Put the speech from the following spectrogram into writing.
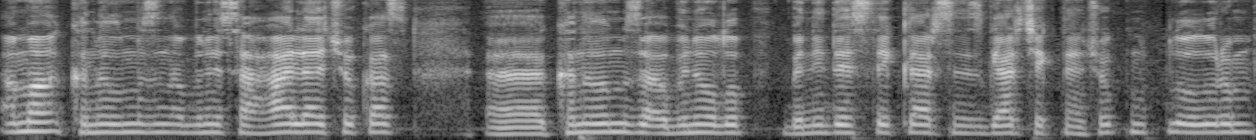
ama kanalımızın abonesi hala çok az. Ee, kanalımıza abone olup beni desteklerseniz gerçekten çok mutlu olurum.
